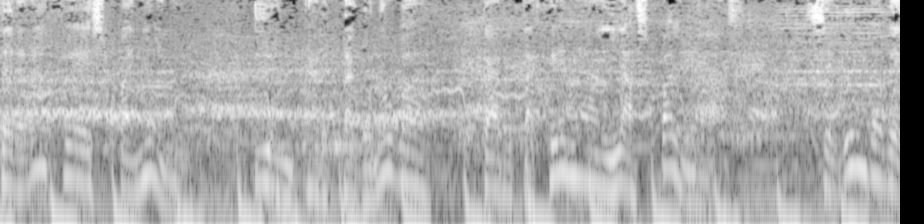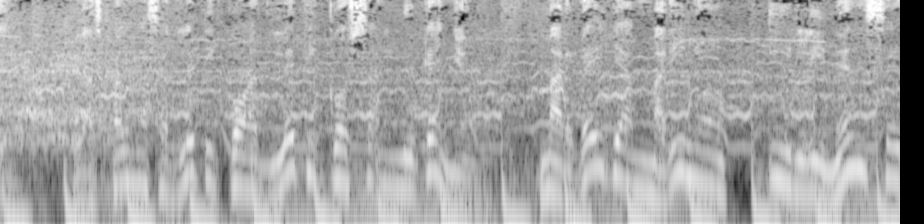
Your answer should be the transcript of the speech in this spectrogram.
Tenerife Español y en Cartagonova, Cartagena, Las Palmas. Segunda D, Las Palmas Atlético Atlético Sanluqueño, Marbella Marino y Linense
